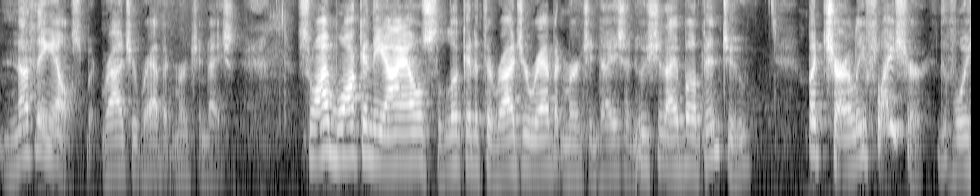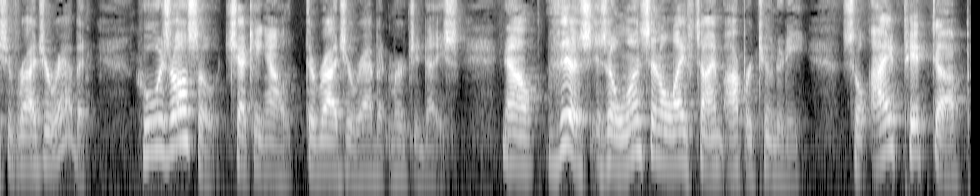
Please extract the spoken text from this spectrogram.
Nothing else but Roger Rabbit merchandise. So I'm walking the aisles looking at the Roger Rabbit merchandise, and who should I bump into but Charlie Fleischer, the voice of Roger Rabbit, who was also checking out the Roger Rabbit merchandise. Now, this is a once in a lifetime opportunity. So I picked up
